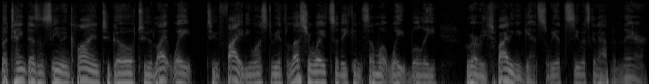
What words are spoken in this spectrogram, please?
But Tank doesn't seem inclined to go to lightweight to fight. He wants to be at the lesser weight so that he can somewhat weight bully whoever he's fighting against. So we have to see what's going to happen there.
